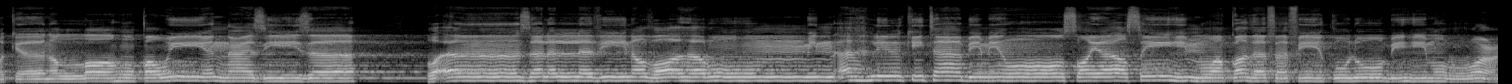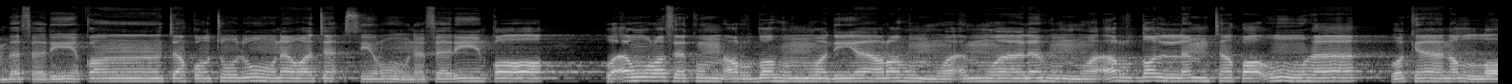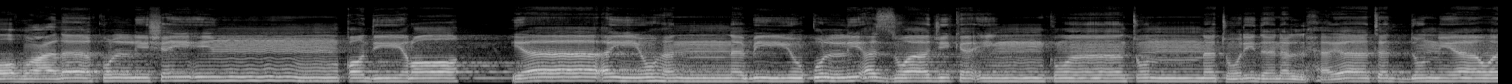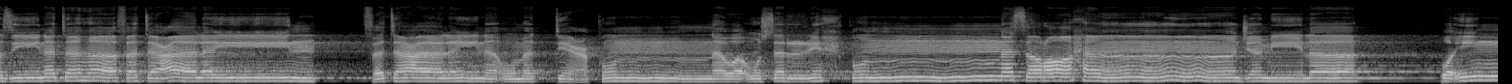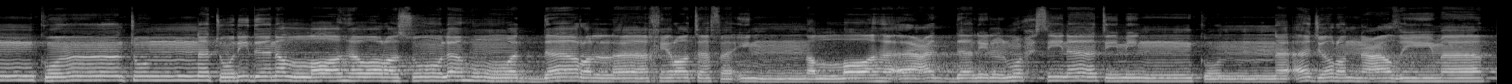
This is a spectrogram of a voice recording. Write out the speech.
وكان الله قويا عزيزا. وأنزل الذين ظاهروهم من أهل الكتاب من صياصيهم وقذف في قلوبهم الرعب فريقا تقتلون وتأسرون فريقا. وأورثكم أرضهم وديارهم وأموالهم وأرضا لم تطئوها. وكان الله على كل شيء قديرا. يا أيها النبي قل لأزواجك إن كنتن تردن الحياة الدنيا وزينتها فتعالين فتعالين أمتعكن وأسرحكن سراحا جميلا. وان كنتن تردن الله ورسوله والدار الاخره فان الله اعد للمحسنات منكن اجرا عظيما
